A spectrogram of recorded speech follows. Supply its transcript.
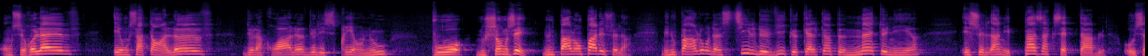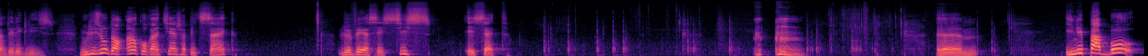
on se relève, et on s'attend à l'œuvre de la croix, l'œuvre de l'Esprit en nous, pour nous changer. Nous ne parlons pas de cela, mais nous parlons d'un style de vie que quelqu'un peut maintenir, et cela n'est pas acceptable au sein de l'Église. Nous lisons dans 1 Corinthiens chapitre 5, le verset 6 et 7. Euh, il n'est pas beau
